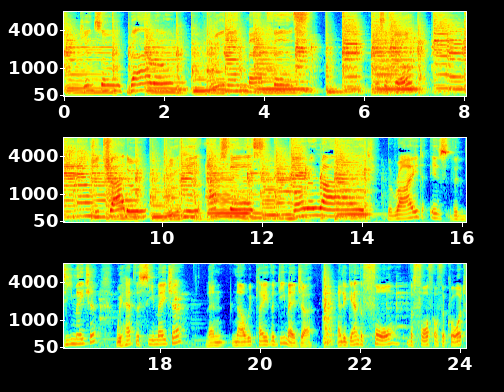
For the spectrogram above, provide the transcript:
Jinso uh, Baron, Queen in Memphis. Mr. Phil, she tried to leave me upstairs for a ride. The ride is the D major. We had the C major. Then now we play the D major. And again the four, the fourth of the chord.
